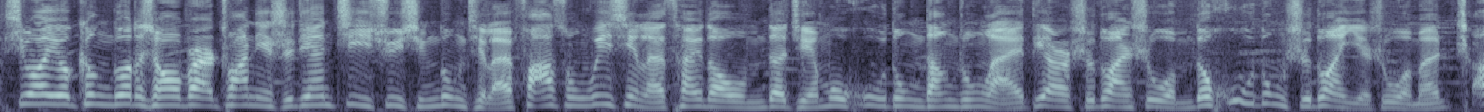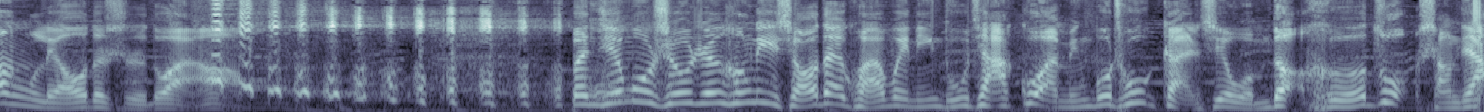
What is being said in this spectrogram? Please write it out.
希望有更多的小伙伴抓紧时间继续行动起来，发送微信来参与到我们的节目互动当中来。第二时段是我们的互动时段，也是我们畅聊的时段啊。本节目是由仁恒利小额贷款为您独家冠名播出，感谢我们的合作商家。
